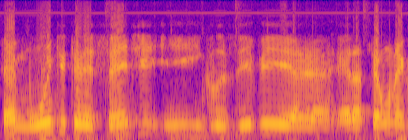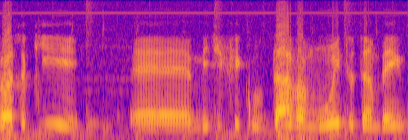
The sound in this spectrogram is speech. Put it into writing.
É muito interessante e, inclusive, é, era até um negócio que é, me dificultava muito também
